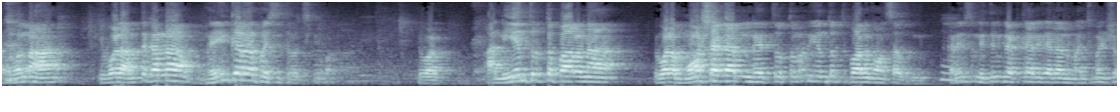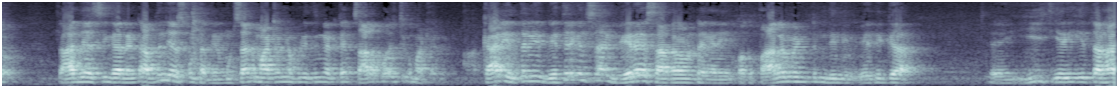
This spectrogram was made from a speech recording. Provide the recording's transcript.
అందువల్ల ఇవాళ అంతకన్నా భయంకరమైన పరిస్థితులు వచ్చినాయి ఇవాళ. ఇవాళ ఆ నియంతృత్వ పాలన ఇవాళ మోషా గారి నేతృత్వంలో నియంతృత్వ పాలన కొనసాగుతుంది. కనీసం నితిన్ గడ్కరీ గారు అని మంచి మనిషి రాజ్నాథ్ సింగ్ గారు అంటే అర్థం చేసుకుంటారు. నేను మూడు సార్లు మాట్లాడినప్పుడు నితిన్ గడ్కరీ చాలా పాజిటివ్గా మాట్లాడారు. కానీ ఇంతని వ్యతిరేకించడానికి వేరే సాధనాలు ఉంటాయి కానీ ఒక పార్లమెంట్ దీన్ని వేదికగా ఈ ఈ తరహా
